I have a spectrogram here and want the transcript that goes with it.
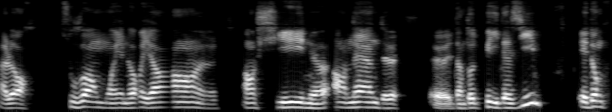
Alors, souvent au Moyen-Orient, euh, en Chine, en Inde, euh, dans d'autres pays d'Asie. Et donc,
